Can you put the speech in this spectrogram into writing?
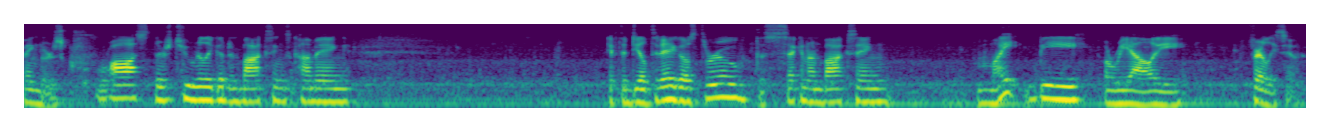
Fingers crossed there's two really good unboxings coming. If the deal today goes through, the second unboxing might be a reality fairly soon.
